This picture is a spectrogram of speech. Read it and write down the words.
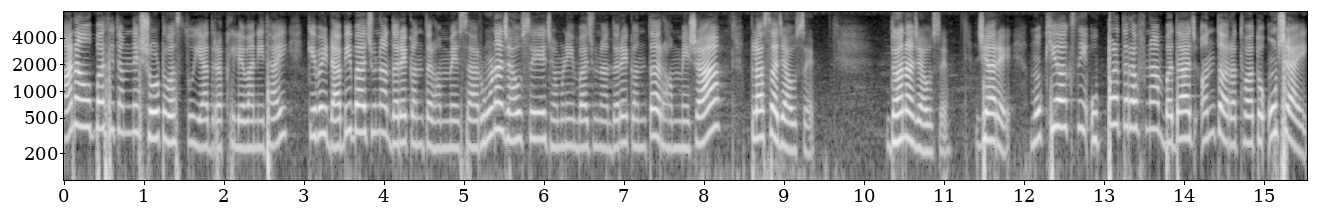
આના ઉપરથી તમને શોર્ટ વસ્તુ યાદ રાખી લેવાની થાય કે ભાઈ ડાબી બાજુના દરેક અંતર હંમેશા ઋણ જ આવશે, જમણી બાજુના દરેક અંતર હંમેશા પ્લસ જ આવશે, ધન જ આવશે. જ્યારે મુખ્ય અક્ષની ઉપર તરફના બધા જ અંતર અથવા તો ઊંચાઈ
